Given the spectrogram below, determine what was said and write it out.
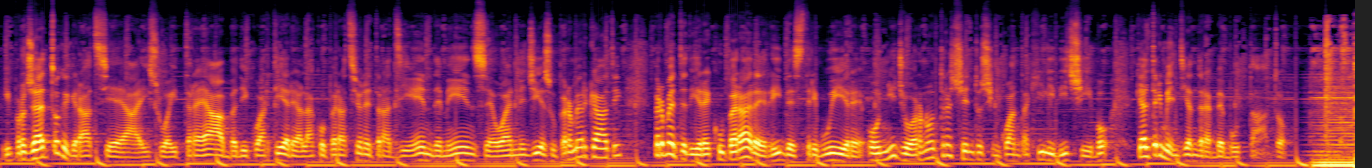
Il progetto che grazie ai suoi tre hub di quartiere e alla cooperazione tra aziende, mense, ONG e supermercati permette di recuperare e ridistribuire ogni giorno 350 kg di cibo che altrimenti andrebbe buttato.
